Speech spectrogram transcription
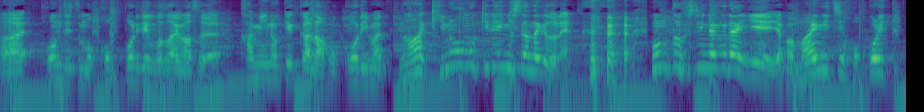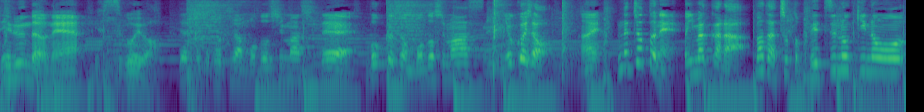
はい。本日もこっぽりでございます。髪の毛からほこりまで。な昨日も綺麗にしたんだけどね。ほんと不思議なぐらいにやっぱ毎日ほこりって出るんだよね。いやすごいわ。じゃあちょっとこちら戻しましてボックスを戻します。よっこいしょ。はい。でちょっとね今からまだちょっと別の機能を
